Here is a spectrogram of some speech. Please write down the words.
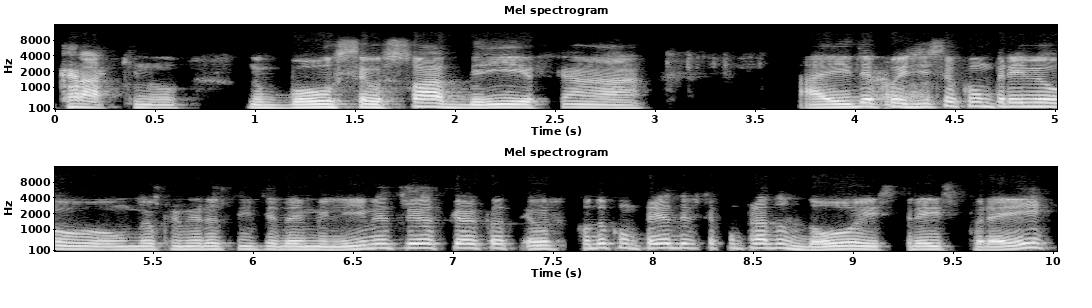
crack no, no bolso, eu só abri, eu fiquei, ah. Aí depois disso eu comprei meu, meu primeiro 32mm e o pior que eu, eu, quando eu comprei eu devo ter comprado dois, três por aí.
